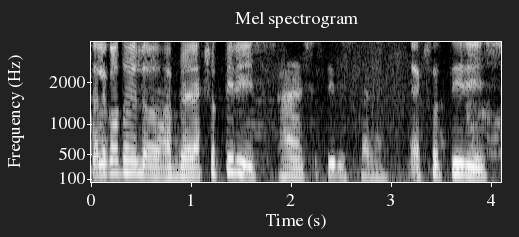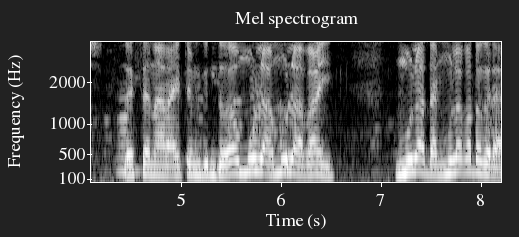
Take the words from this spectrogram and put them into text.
তাহলে কত হইল? আপনার একশো তিরিশ? হ্যাঁ একশো তিরিশ টাকা। একশো তিরিশ। দেখছেন আর আইটেম কিন্তু ও মূলা মূলা ভাই। মূলা দেন মূলা কত করে?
